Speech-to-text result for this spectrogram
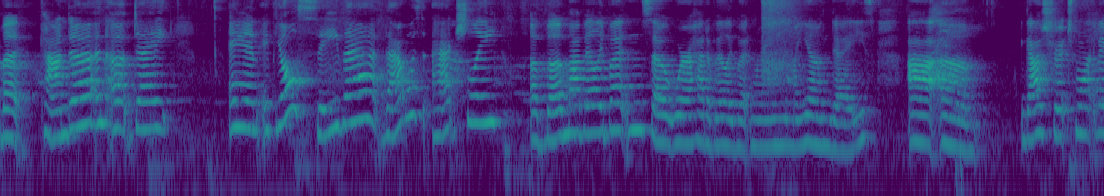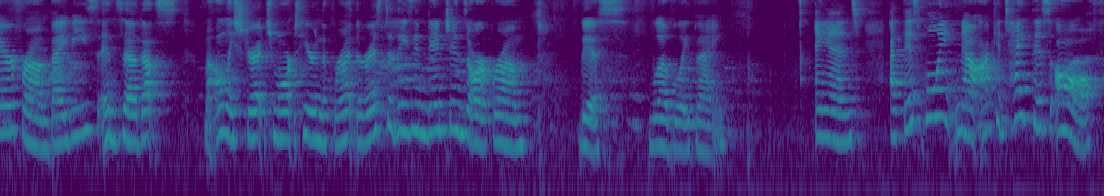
but kinda an update. And if y'all see that, that was actually above my belly button. So where I had a belly button ring in my young days, I um, got a stretch mark there from babies. And so that's my only stretch marks here in the front. The rest of these indentions are from this lovely thing. And at this point, now I could take this off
